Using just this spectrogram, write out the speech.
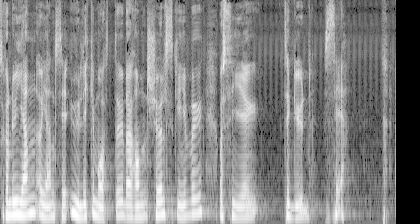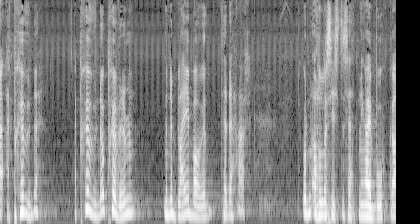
så kan du igjen og igjen se ulike måter der han sjøl skriver og sier til Gud Se, jeg, jeg, prøvde. Jeg prøvde og prøvde, men, men det blei bare til det her. Og den aller siste setninga i boka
